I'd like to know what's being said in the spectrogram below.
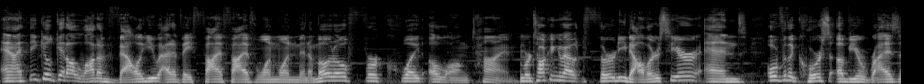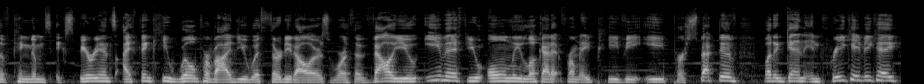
and I think you'll get a lot of value out of a 5511 Minamoto for quite a long time. We're talking about $30 here and over the course of your rise of kingdoms experience I think he will provide you with $30 worth of value even if you only look at it from a PvE perspective. But again in pre kvk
